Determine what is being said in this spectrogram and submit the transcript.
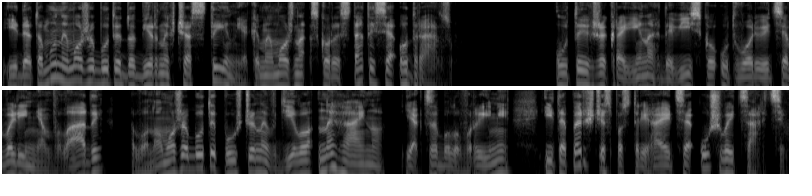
і де тому не може бути добірних частин, якими можна скористатися одразу. У тих же країнах, де військо утворюється велінням влади, воно може бути пущене в діло негайно, як це було в Римі, і тепер ще спостерігається у швейцарців.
